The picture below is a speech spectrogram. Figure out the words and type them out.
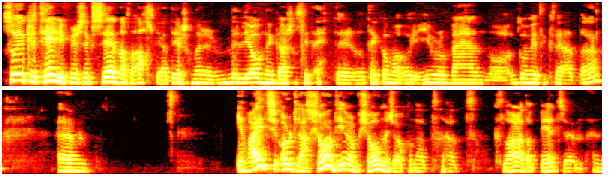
så är kriteriet för succé nästan alltid att det är såna här miljoner som sitter efter och tänker komma och Euroman och gå vet kväda. Ehm Jeg vet ikke ordentlig, altså sjåan det er ambisjoner til åkken at, at klara det bedre enn en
